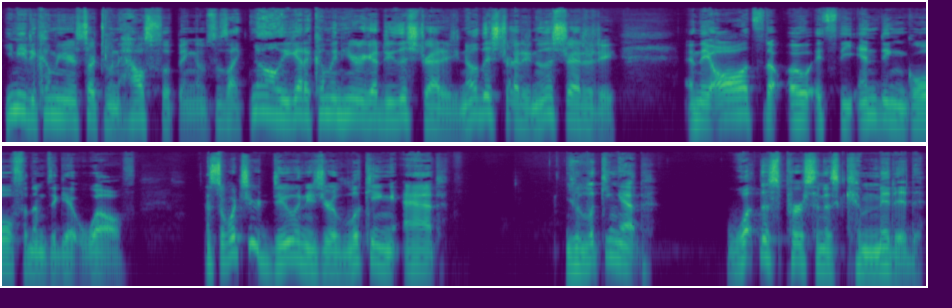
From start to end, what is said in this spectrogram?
you need to come here and start doing house flipping. And someone's like no you got to come in here you got to do this strategy no this strategy no this strategy and they all it's the oh it's the ending goal for them to get wealth and so what you're doing is you're looking at you're looking at what this person is committed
